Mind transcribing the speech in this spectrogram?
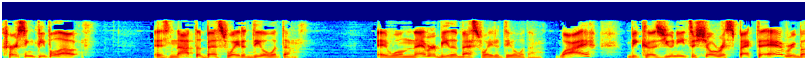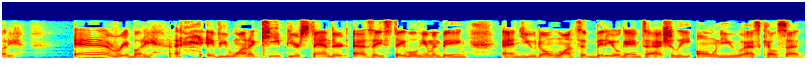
cursing people out is not the best way to deal with them. It will never be the best way to deal with them. Why? Because you need to show respect to everybody everybody. if you want to keep your standard as a stable human being and you don't want the video game to actually own you, as Kel said.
